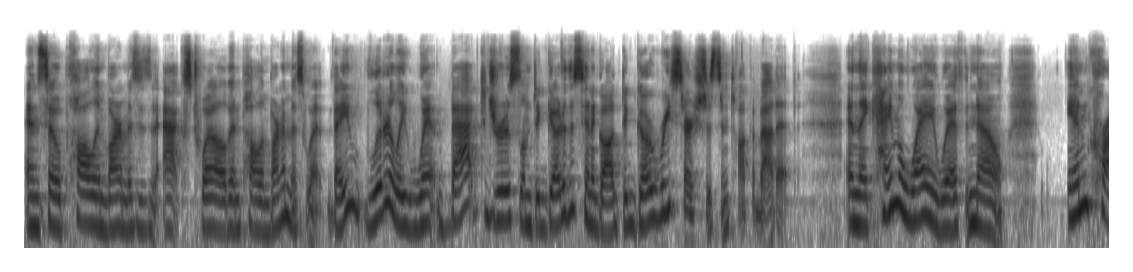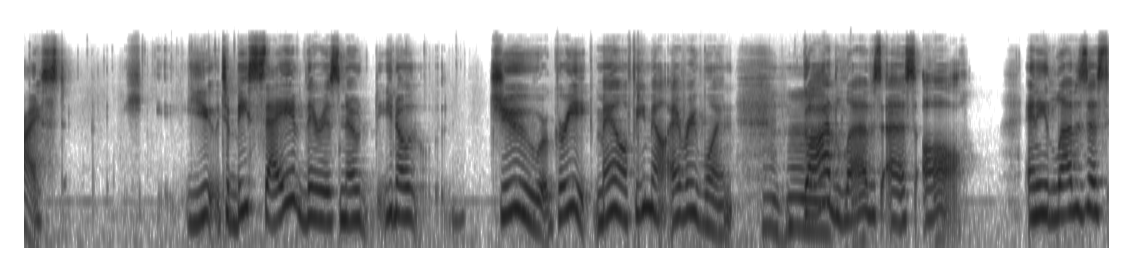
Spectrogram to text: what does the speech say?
And so Paul and Barnabas is in Acts 12, and Paul and Barnabas went, they literally went back to Jerusalem to go to the synagogue to go research this and talk about it. And they came away with, no, in Christ, you to be saved, there is no, you know, Jew or Greek, male, female, everyone. Mm-hmm. God loves us all. And he loves us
